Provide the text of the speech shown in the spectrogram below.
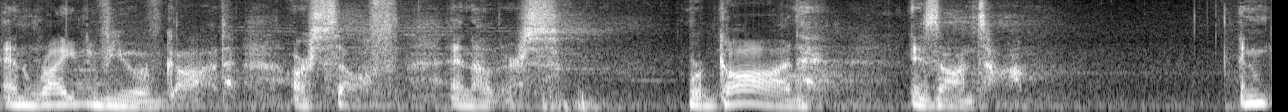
and right view of God, ourself, and others, where God is on top. And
